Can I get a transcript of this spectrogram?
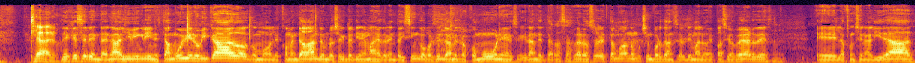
claro. de G70. No, el Living Green está muy bien ubicado, como les comentaba antes, un proyecto tiene más de 35% de metros comunes, grandes terrazas verdes. Nosotros le estamos dando mucha importancia al tema de los espacios verdes, ah. eh, la funcionalidad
